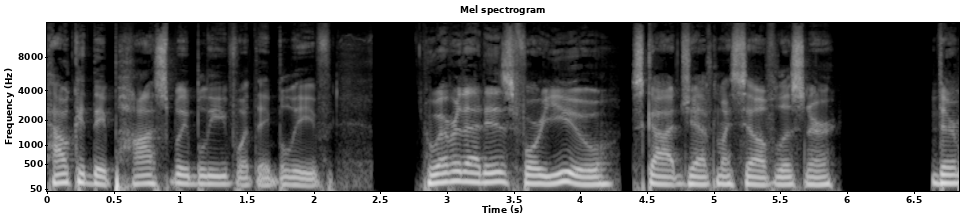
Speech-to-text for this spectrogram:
how could they possibly believe what they believe? Whoever that is for you, Scott, Jeff, myself, listener, there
